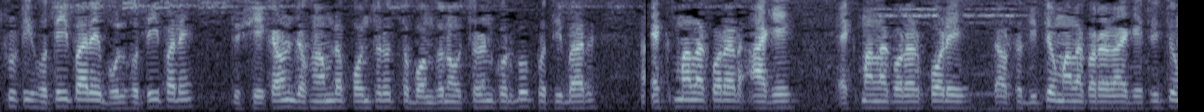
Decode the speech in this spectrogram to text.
ত্রুটি হতেই পারে, ভুল হতেই পারে। তো সেই কারণে যখন আমরা পঞ্চরত্ব বন্দনা উচ্চারণ করব, প্রতিবার একমালা করার আগে এক মালা করার পরে অর্থাৎ দ্বিতীয় মালা করার আগে, তৃতীয়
